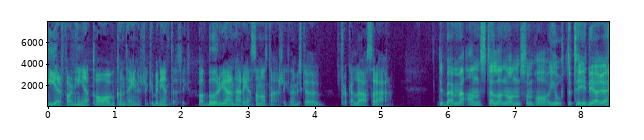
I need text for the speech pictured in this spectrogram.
erfarenhet av containers och Kubernetes. Liksom. Var börjar den här resan någonstans liksom, när vi ska försöka lösa det här? Det börjar med att anställa någon som har gjort det tidigare. uh,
